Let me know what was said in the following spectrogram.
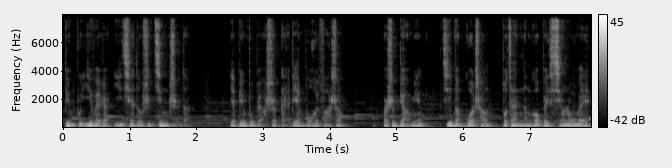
并不意味着一切都是静止的，也并不表示改变不会发生，而是表明基本过程不再能够被形容为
